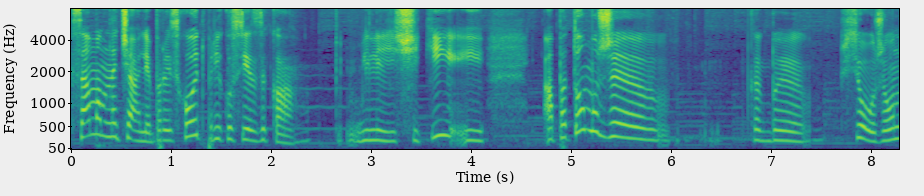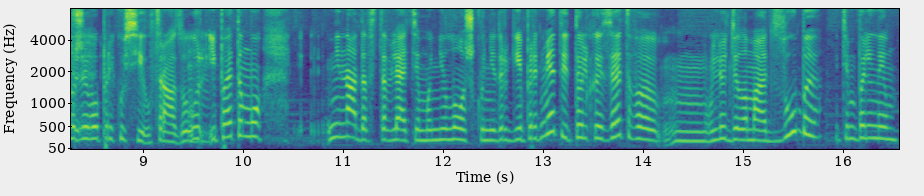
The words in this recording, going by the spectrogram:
в самом начале происходит прикус языка или щеки, и, а потом уже как бы все уже, он уже его прикусил сразу. Мгм. И поэтому не надо вставлять ему ни ложку, ни другие предметы, и только из-за этого люди ломают зубы этим больным.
